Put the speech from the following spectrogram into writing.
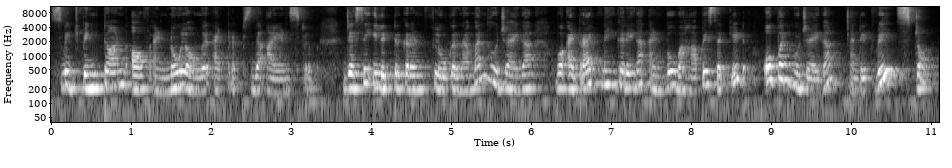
switch being turn off and no longer attracts the iron strip जैसे इलेक्ट्रिक करंट फ्लो करना बंद हो जाएगा, वो अट्रैक्ट नहीं करेगा एंड वो वहाँ पे सर्किट ओपन हो जाएगा and it will stop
